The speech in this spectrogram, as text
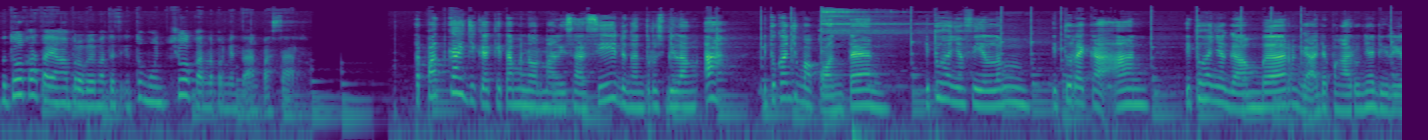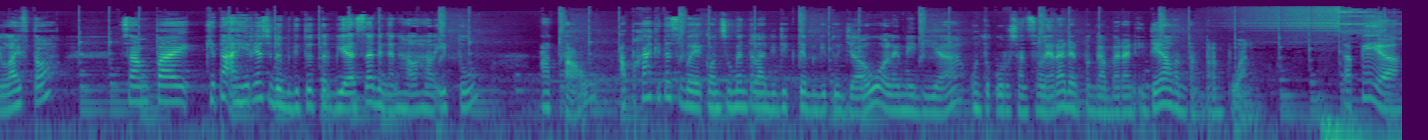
Betulkah tayangan problematis itu muncul karena permintaan pasar? Tepatkah jika kita menormalisasi dengan terus bilang, ah itu kan cuma konten, itu hanya film, itu rekaan, itu hanya gambar, nggak ada pengaruhnya di real life toh? Sampai kita akhirnya sudah begitu terbiasa dengan hal-hal itu? Atau apakah kita sebagai konsumen telah didikte begitu jauh oleh media untuk urusan selera dan penggambaran ideal tentang perempuan? Tapi ya,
